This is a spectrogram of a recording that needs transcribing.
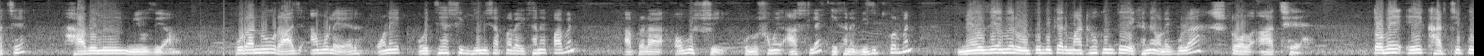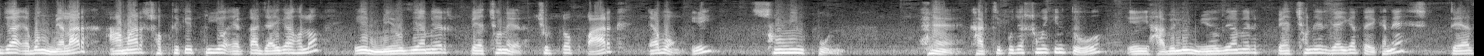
আছে হাভেলি মিউজিয়াম। পুরানো রাজ আমলের অনেক ঐতিহাসিক জিনিস আপনারা এখানে পাবেন। আপনারা অবশ্যই কোনো সময় আসলে এখানে ভিজিট করবেন। মিউজিয়ামের উল্টো দিকের মাঠেও কিন্তু এখানে অনেকগুলা স্টল আছে। তবে এই খার্চি পূজা এবং মেলার আমার সবথেকে প্রিয় একটা জায়গা হলো এই মিউজিয়ামের পেছনের ছোট্ট পার্ক এবং এই সুইমিং পুল। হ্যাঁ খার্চি পূজার সময় কিন্তু এই হাভেলি মিউজিয়ামের পেছনের জায়গাতে এখানে স্টেজ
